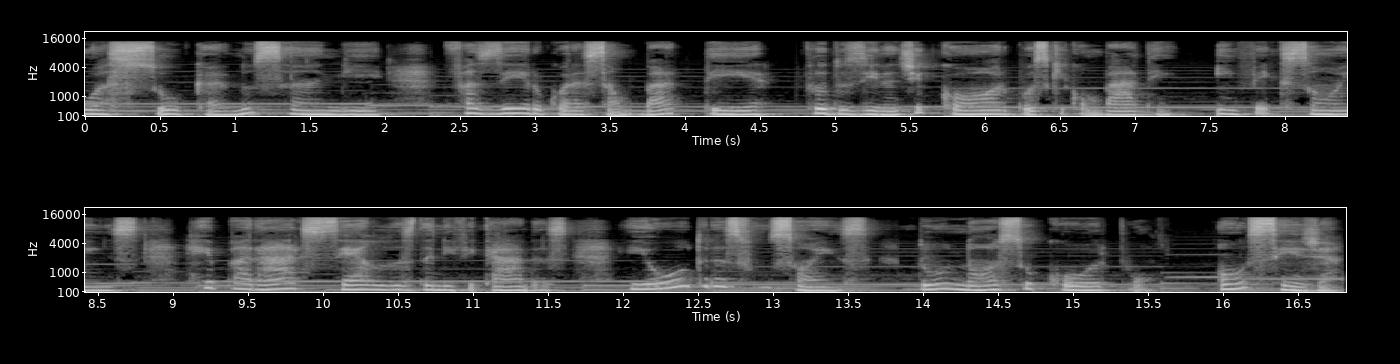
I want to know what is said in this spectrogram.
o açúcar no sangue, fazer o coração bater, produzir anticorpos que combatem infecções, reparar células danificadas e outras funções do nosso corpo. Ou seja,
